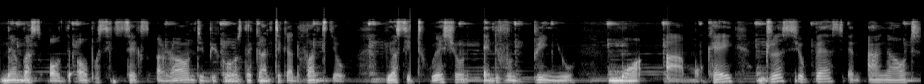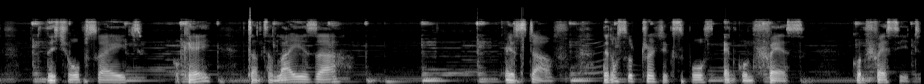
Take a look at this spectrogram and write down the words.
members of the opposite sex around you because they can take advantage of your situation and even bring you more harm. Okay, dress your best and hang out to the shop side. Okay, tantalizer and stuff. Then also try to expose and confess. Confess it.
